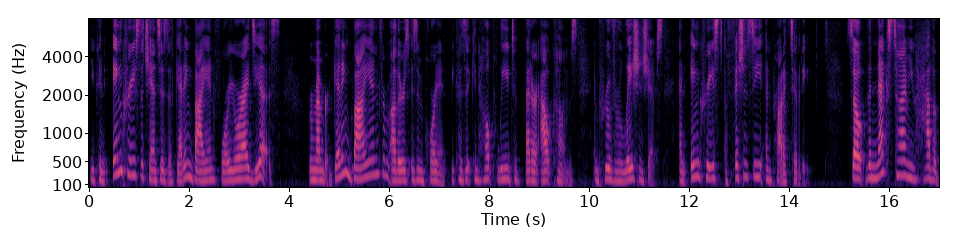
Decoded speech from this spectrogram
you can increase the chances of getting buy in for your ideas. Remember, getting buy in from others is important because it can help lead to better outcomes, improved relationships, and increased efficiency and productivity. So, the next time you have a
